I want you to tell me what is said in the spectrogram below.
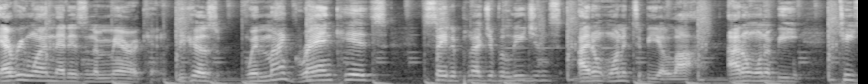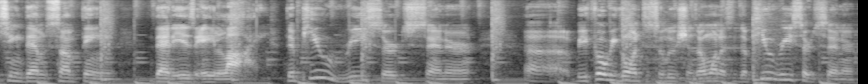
everyone that is an American. Because when my grandkids say the Pledge of Allegiance, I don't want it to be a lie. I don't want to be teaching them something that is a lie. The Pew Research Center, uh, before we go into solutions, I want to say the Pew Research Center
